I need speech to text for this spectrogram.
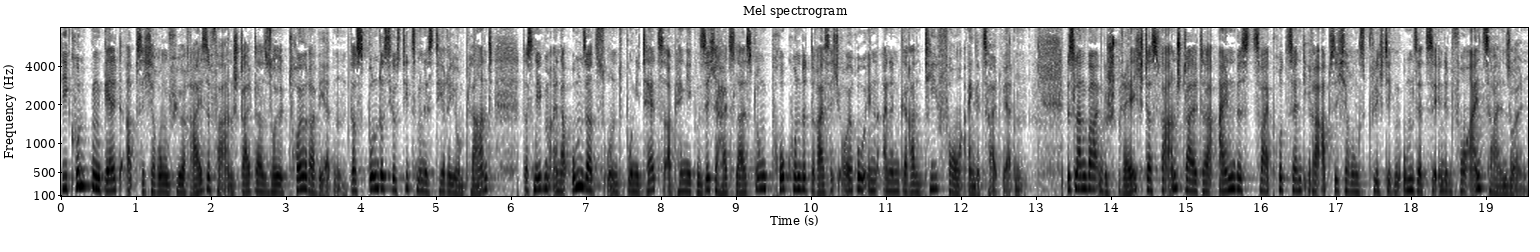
Die Kundengeldabsicherung für Reiseveranstalter soll teurer werden. Das Bundesjustizministerium plant, dass neben einer umsatz- und bonitätsabhängigen Sicherheitsleistung pro Kunde 30 Euro in einen Garantiefonds eingezahlt werden. Bislang war im Gespräch, dass Veranstalter ein bis zwei Prozent ihrer absicherungspflichtigen Umsätze in den Fonds einzahlen sollen.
